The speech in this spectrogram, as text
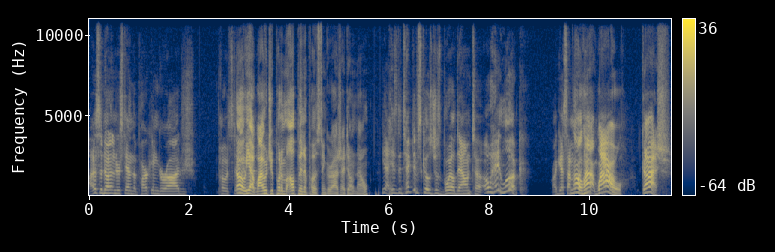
I also don't understand the parking garage posting. Oh yeah, why would you put them up in a posting garage? I don't know. Yeah, his detective skills just boil down to, oh hey, look. I guess I'm. Oh lucky." ha- wow, gosh.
